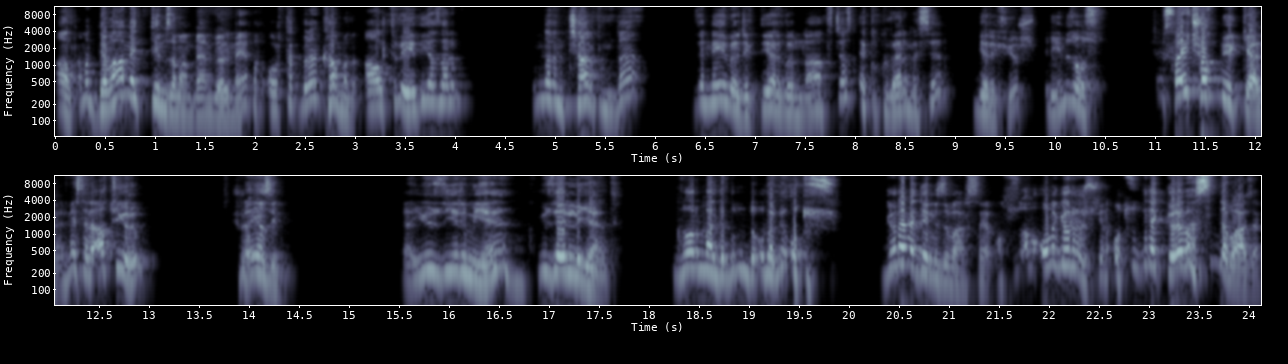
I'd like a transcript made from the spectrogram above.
6. Ama devam ettiğim zaman ben bölmeye bak ortak bölen kalmadı. 6 ve 7 yazarım. Bunların çarpımı da bize neyi verecek diğer bölümde anlatacağız. Ekoku vermesi gerekiyor. Bilginiz olsun. Şimdi sayı çok büyük geldi. Mesela atıyorum. Şuraya yazayım. Ya 120'ye 150 geldi. Normalde bunun da o bir 30. Göremediğimizi varsayalım 30 ama onu görürüz. Yani 30 direkt göremezsin de bazen.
